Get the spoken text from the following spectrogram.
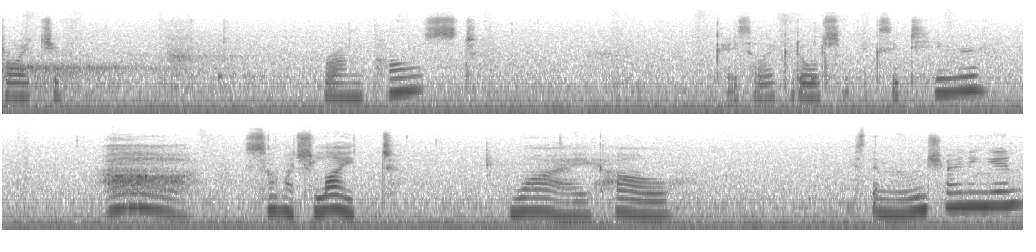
Try to run past. Okay, so I could also exit here. Ah, so much light. Why? How? Is the moon shining in?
